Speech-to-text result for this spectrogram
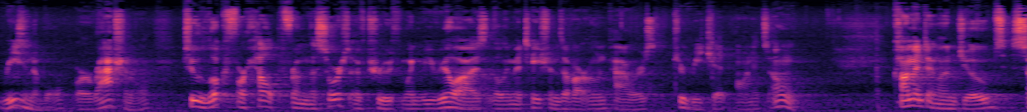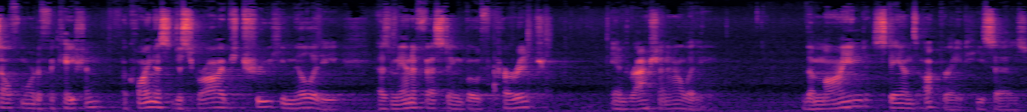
reasonable or rational, to look for help from the source of truth when we realize the limitations of our own powers to reach it on its own. Commenting on Job's self mortification, Aquinas describes true humility as manifesting both courage and rationality. The mind stands upright, he says,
